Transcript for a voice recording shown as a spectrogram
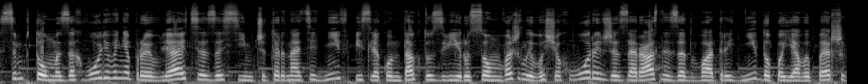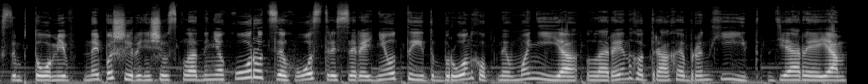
Симптоми захворювання проявляються за 7-14 днів після контакту з вірусом. Важливо, що хворий вже заразний за 2-3 дні до появи перших симптомів. Найпоширеніші ускладнення кору це гострий середній отит, бронхопневмонія, ларинготрахеобронхіїт, діарея.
